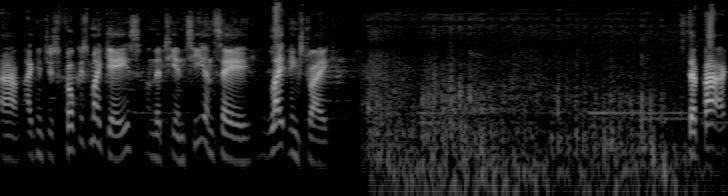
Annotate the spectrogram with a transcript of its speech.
um, I can just focus my gaze on the TNT and say, lightning strike. Step back.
